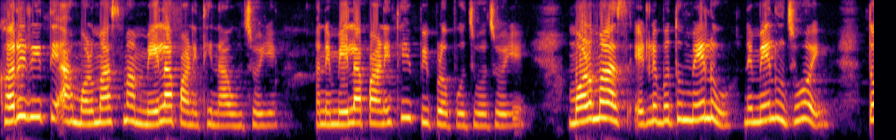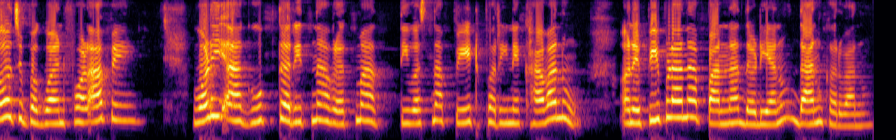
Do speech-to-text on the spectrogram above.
ખરી રીતે આ મળમાસમાં મેલા પાણીથી નાહવું જોઈએ અને મેલા પાણીથી પીપળો પૂજવો જોઈએ. મળમાસ એટલે બધું મેલું ને મેલું જ હોય, તો જ ભગવાન ફળ આપે. વળી આ ગુપ્ત રીતના વ્રતમાં દિવસના પેટ ભરીને ખાવાનું અને પીપળાના પાનના દળિયાનું દાન કરવાનું.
